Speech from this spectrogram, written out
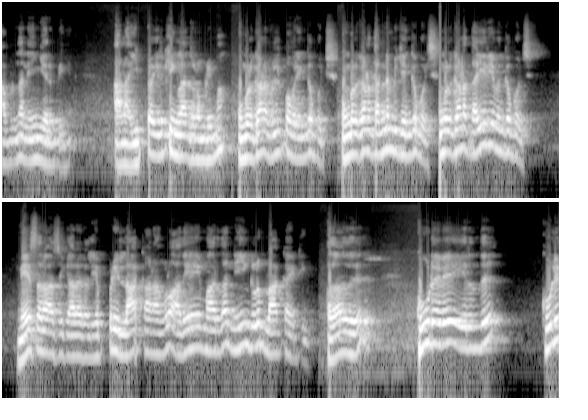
அப்படின்னு தான் நீங்கள் இருப்பீங்க. ஆனால் இப்போ இருக்கீங்களான்னு சொல்ல முடியுமா? உங்களுக்கான வில் பவர் எங்கே போச்சு? உங்களுக்கான தன்னம்பிக்கை எங்கே போச்சு? உங்களுக்கான தைரியம் எங்கே போச்சு? மேசராசிக்காரர்கள் எப்படி லாக் ஆனாங்களோ அதே மாதிரி தான் நீங்களும் லாக் ஆகிட்டீங்க அதாவது கூடவே இருந்து குழி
